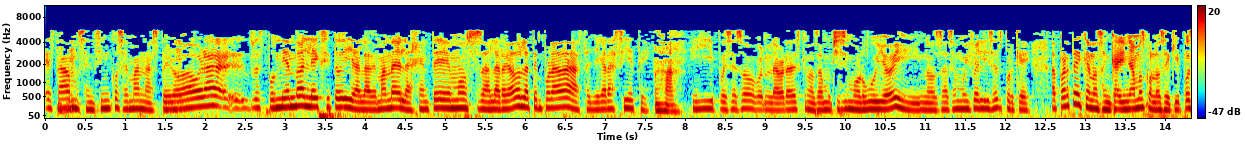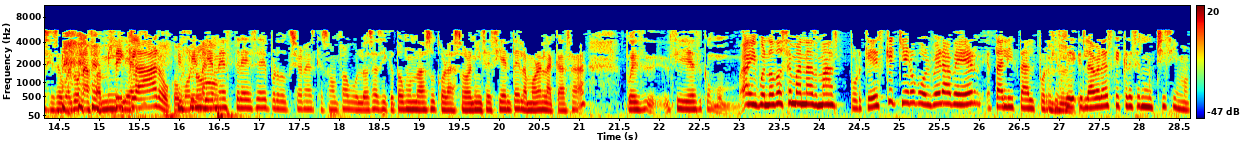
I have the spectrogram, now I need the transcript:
estábamos en cinco semanas, pero ahora eh, respondiendo al éxito y a la demanda de la gente hemos alargado la temporada hasta llegar a siete. Y pues eso, bueno, la verdad es que nos da muchísimo orgullo y nos hace muy felices porque aparte de que nos encariñamos con los equipos y se vuelve una familia. Sí, claro, si no. tienes 13 producciones que son fabulosas y que todo el mundo da su corazón y se siente el amor en la casa, pues sí es como, ay, bueno, dos semanas más, porque es que quiero volver a ver tal y tal, porque se- la verdad es que crecen muchísimo.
